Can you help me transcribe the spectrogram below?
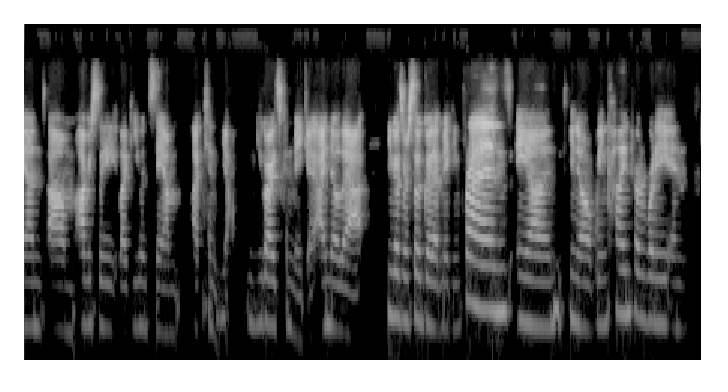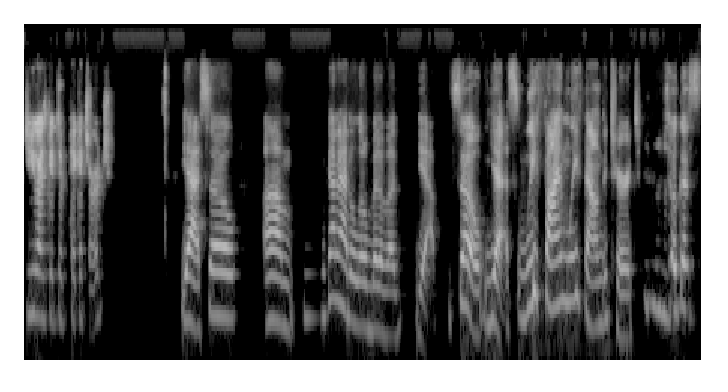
And um, obviously, like you and Sam, I can, yeah, you guys can make it. I know that you guys are so good at making friends and you know being kind to everybody. And do you guys get to pick a church? yeah so um we kind of had a little bit of a yeah so yes we finally found a church took us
